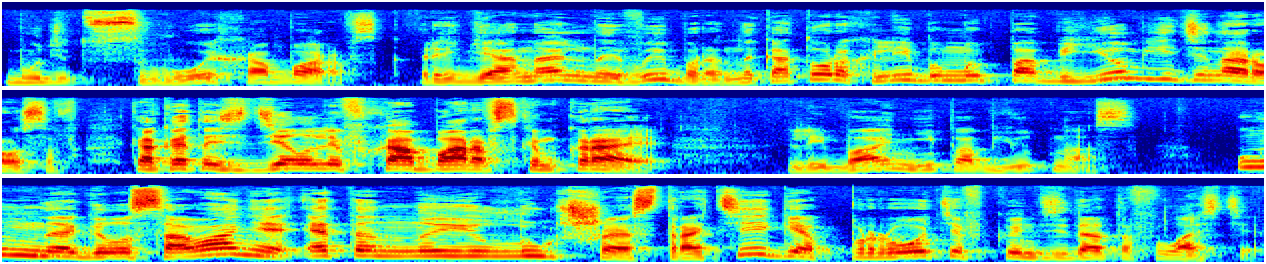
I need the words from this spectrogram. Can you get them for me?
будет свой Хабаровск. Региональные выборы, на которых либо мы побьем единороссов, как это сделали в Хабаровском крае, либо они побьют нас. Умное голосование – это наилучшая стратегия против кандидатов власти.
